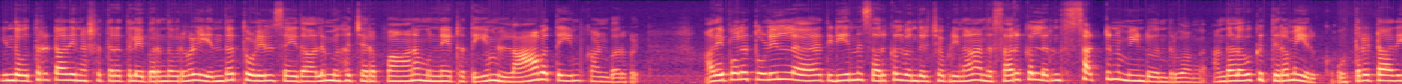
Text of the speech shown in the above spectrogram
இந்த உத்திரட்டாதி நட்சத்திரத்தில் பிறந்தவர்கள் எந்த தொழில் செய்தாலும் மிகச்சிறப்பான முன்னேற்றத்தையும் லாபத்தையும் காண்பார்கள். அதே போல் தொழிலில் திடீர்னு சர்க்கிள் வந்துருச்சு அப்படின்னாலும் அந்த சர்க்கிள்லேருந்து சட்டுன்னு மீண்டு வந்துடுவாங்க அந்த அளவுக்கு திறமை இருக்கும். உத்திரட்டாதி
